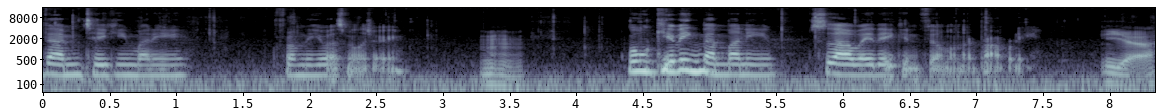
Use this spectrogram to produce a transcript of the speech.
them taking money from the us military Mhm. well giving them money so that way they can film on their property Yeah.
